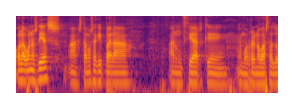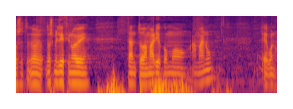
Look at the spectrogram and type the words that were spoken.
Hola, buenos días. Ah, estamos aquí para anunciar que hemos renovado hasta el 2019 tanto a Mario como a Manu. Eh, bueno,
